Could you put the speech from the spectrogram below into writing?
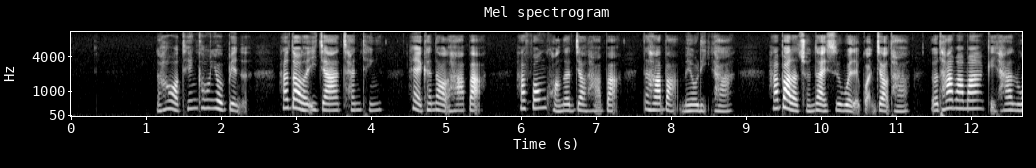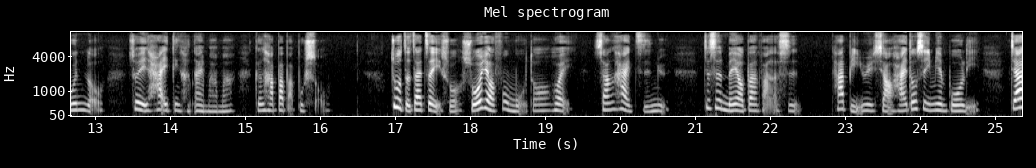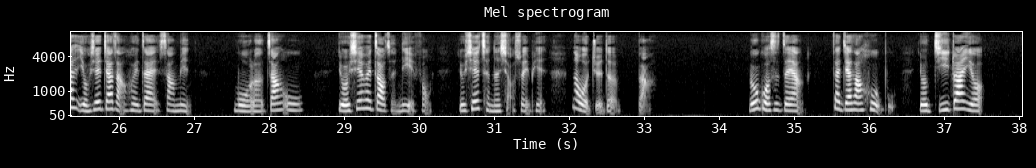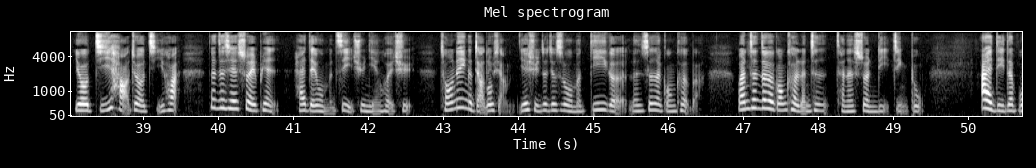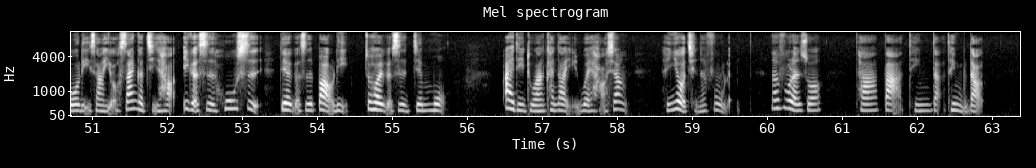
然后天空又变了，他到了一家餐厅，他也看到了他爸，他疯狂的叫他爸，但他爸没有理他。他爸的存在是为了管教他，而他妈妈给他温柔，所以他一定很爱妈妈，跟他爸爸不熟。作者在这里说，所有父母都会伤害子女，这是没有办法的事。他比喻小孩都是一面玻璃，家有些家长会在上面抹了脏污，有些会造成裂缝，有些成了小碎片。那我觉得吧，如果是这样，再加上互补，有极端，有有极好就有极坏，但这些碎片还得我们自己去粘回去。从另一个角度想，也许这就是我们第一个人生的功课吧。完成这个功课，人生才能顺利进步。艾迪的玻璃上有三个记号，一个是忽视，第二个是暴力，最后一个是缄默。艾迪突然看到一位好像很有钱的富人，那富人说：“他爸听到听不到，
